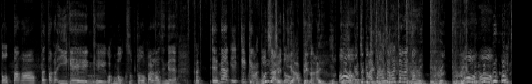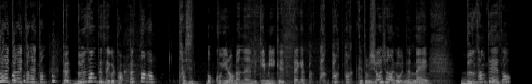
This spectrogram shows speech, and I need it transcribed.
넣었다가 뺐다가 이게 이렇게 왕복 속도가 빨라진 게 아니라 그러니까 애매하게 이렇게, 이렇게 아, 뭔지 알죠? 이 앞에서 아 입구에서 어, 깜짝깜짝 알짱, 알짱. 부르륵 부르륵. 어, 어. 그러니까 눈 상태에서 이걸 다 뺐다가 다시 넣고 이러면은 느낌이 이렇게 세게 팍팍팍팍 이렇게 좀 음. 시원시원하게 올 텐데 눈 상태에서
